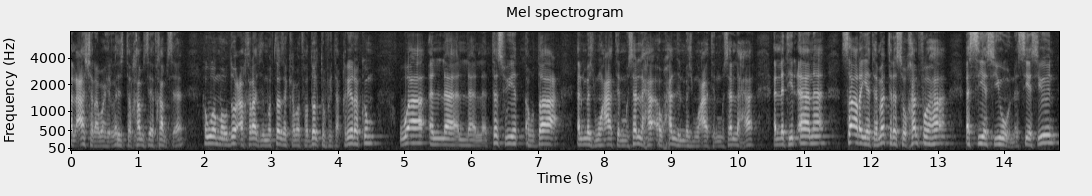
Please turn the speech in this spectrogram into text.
العشرة وهي لجنة الخمسه خمسة هو موضوع إخراج المرتزقة كما تفضلتم في تقريركم وتسويه أوضاع المجموعات المسلحة أو حل المجموعات المسلحة التي الآن صار يتمترس خلفها السياسيون. السياسيون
